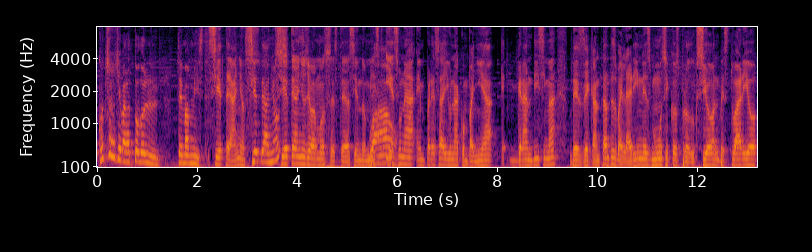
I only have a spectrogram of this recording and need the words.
¿Cuántos años llevará todo el tema Mist? Siete años. ¿Siete años? Siete años llevamos este, haciendo Mist Wow. y es una empresa y una compañía eh, grandísima, desde cantantes, bailarines, músicos, producción, vestuario,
